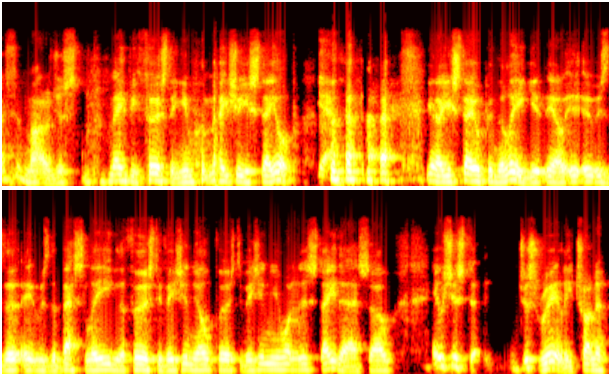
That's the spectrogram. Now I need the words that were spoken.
it's a matter of just maybe first thing you make sure you stay up. Yeah, you know, you stay up in the league. You, you know, it, it, was the it was the best league, the first division, the old first division. You wanted to stay there, so it was just just really trying to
